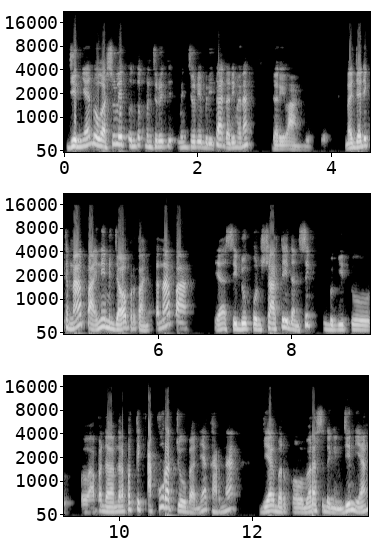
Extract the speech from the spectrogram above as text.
jinnya juga sulit untuk mencuri mencuri berita dari mana? Dari langit. Nah jadi kenapa ini menjawab pertanyaan kenapa ya si dukun syati dan sik begitu Eh, apa dalam tanda petik akurat jawabannya karena dia berkolaborasi dengan jin yang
